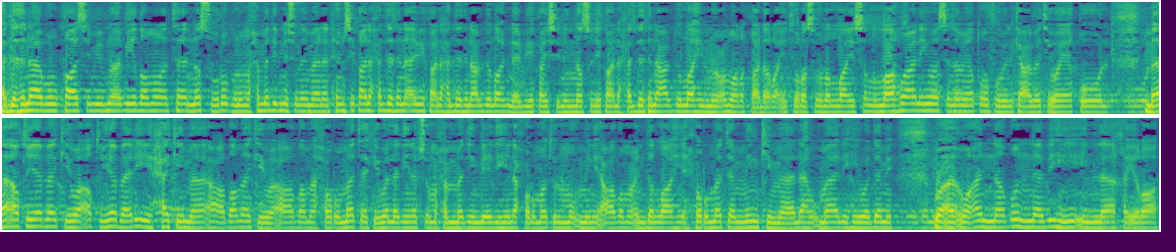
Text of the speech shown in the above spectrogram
حدثنا أبو القاسم بن أبي ضمرة النصر بن محمد بن سليمان الحمصي قال حدثنا أبي قال حدثنا عبد الله بن أبي قيس النصري قال حدثنا عبد الله بن عمر قال رأيت رسول الله صلى الله عليه وسلم يطوف بالكعبة ويقول ما أطيبك وأطيب ريحك ما أعظمك وأعظم حرمتك والذي نفس محمد بيده لحرمة المؤمن أعظم عند الله حرمة منك ما له ماله ودمه. وأن نظن به إلا خيرا.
